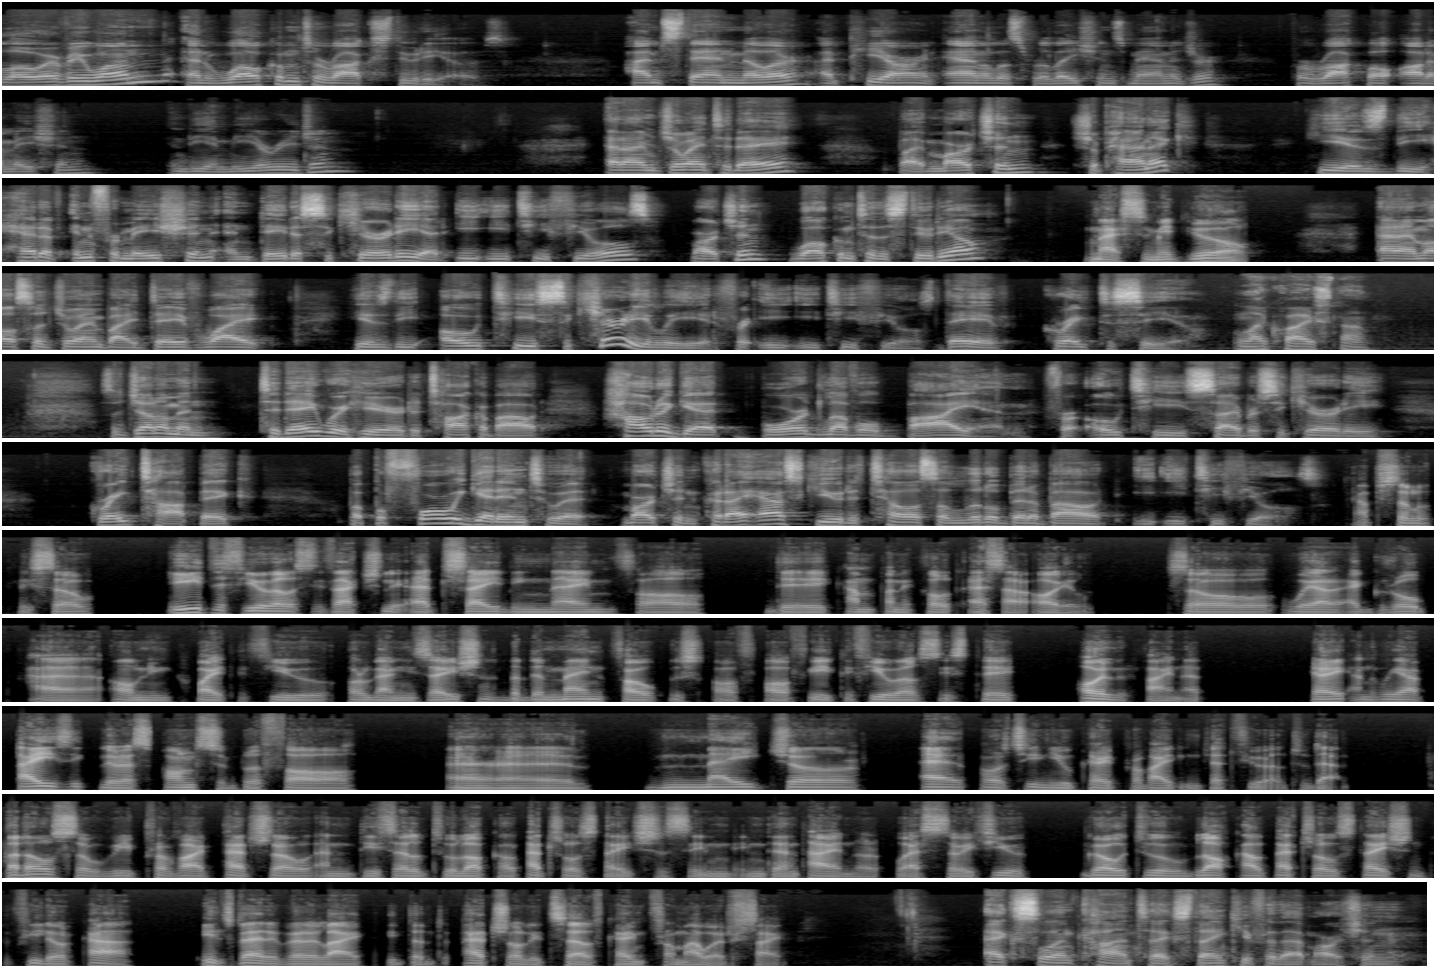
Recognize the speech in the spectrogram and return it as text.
Hello, everyone, and welcome to ROKStudios. I'm Stan Miller. I'm PR and Analyst Relations Manager for Rockwell Automation in the EMEA region. And I'm joined today by Marcin Szczepanik. He is the Head of Information and Data Security at EET Fuels. Marcin, welcome to the studio. Nice to meet you all. And I'm also joined by Dave White. He is the OT Security Lead for EET Fuels. Dave, great to see you. Likewise, Stan. So, gentlemen, today we're here to talk about how to get board level buy in for OT cybersecurity. Great topic. But before we get into it, Martin, could I ask you to tell us a little bit about EET Fuels? Absolutely. So, EET Fuels is actually a trading name for the company called Essar Oil. So, we are a group uh, owning quite a few organizations, but the main focus of, of EET Fuels is the oil refinery. Okay. And we are basically responsible for Uh, major airports in UK providing jet fuel to them. But also we provide petrol and diesel to local petrol stations in, in the entire Northwest. So if you go to local petrol station to fill your car, it's very, very likely that the petrol itself came from our site. Excellent context. Thank you for that, Martin.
